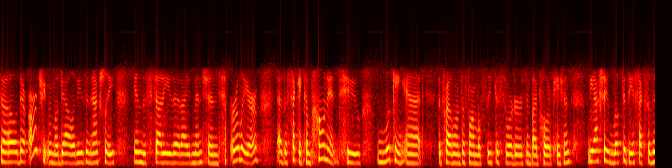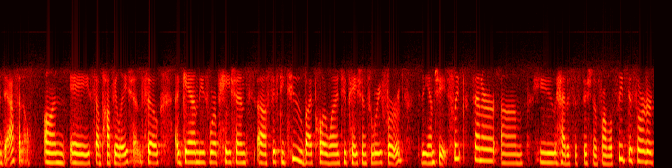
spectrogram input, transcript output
So there are treatment modalities, and actually, in the study that I mentioned earlier, as a second component to looking at the prevalence of formal sleep disorders in bipolar patients, we actually looked at the effects of modafinil on a subpopulation. So again, these were patients, uh, 52 bipolar 1 and 2 patients who were referred to the MGH Sleep Center um, who had a suspicion of formal sleep disorder,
